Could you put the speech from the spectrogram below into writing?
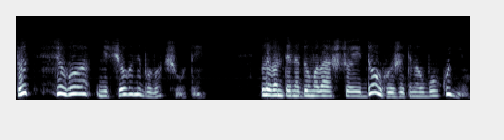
Тут цього нічого не було чути. Левантина думала, що й довго житиме в Бувкунів.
